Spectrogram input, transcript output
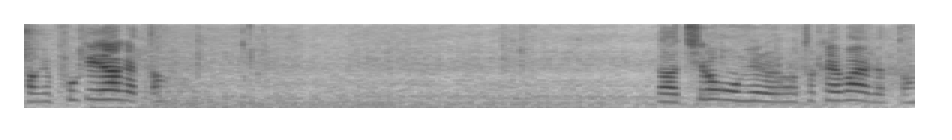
자기 포기해야겠다. 나 7501을 어떻게 해봐야겠다.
